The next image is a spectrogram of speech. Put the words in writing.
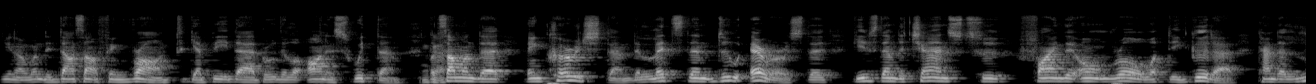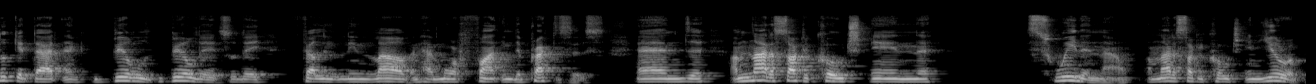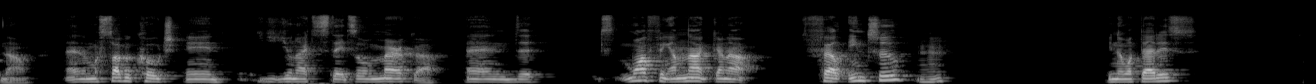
you know when they done something wrong to can be that brutally honest with them. But someone that encourages them that lets them do errors that gives them the chance to find their own role what they're good at kind of look at that and build build it so they fell in, in love and have more fun in the practices. And uh, i'm not a soccer coach in sweden now. I'm not a soccer coach in europe now and i'm a soccer coach in united states of america. And uh, one thing i'm not gonna fell into Mhm. you know what that is?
